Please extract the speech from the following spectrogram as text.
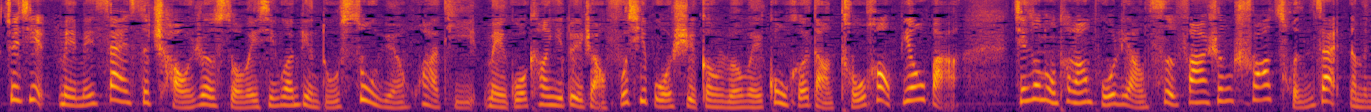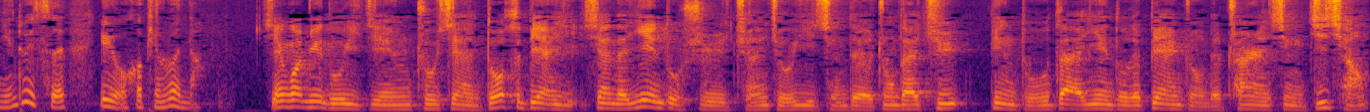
最近，美媒再次炒热所谓新冠病毒溯源话题，美国抗疫队长福奇博士更沦为共和党头号标靶。前总统特朗普两次发声刷存在，那么您对此又有何评论呢？新冠病毒已经出现多次变异，现在印度是全球疫情的重灾区，病毒在印度的变种的传染性极强。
